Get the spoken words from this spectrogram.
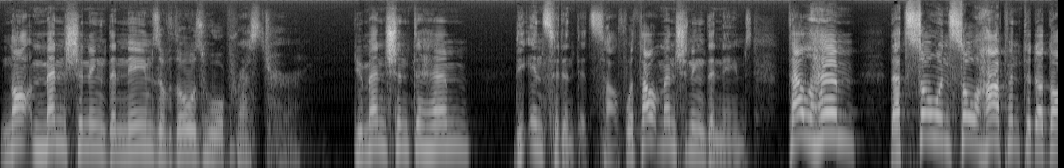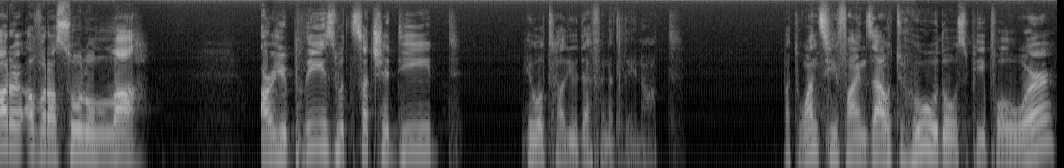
not mentioning the names of those who oppressed her, you mention to him the incident itself without mentioning the names. Tell him that so and so happened to the daughter of Rasulullah. Are you pleased with such a deed? He will tell you definitely not. But once he finds out who those people were,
